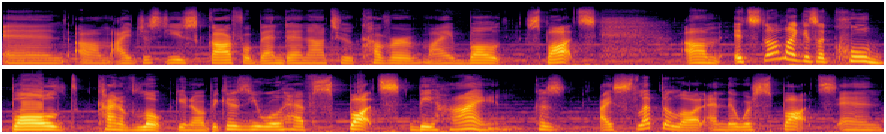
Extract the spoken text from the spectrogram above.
And um, I just use scarf or bandana to cover my bald spots. Um, it's not like it's a cool bald kind of look, you know, because you will have spots behind. Because I slept a lot and there were spots and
